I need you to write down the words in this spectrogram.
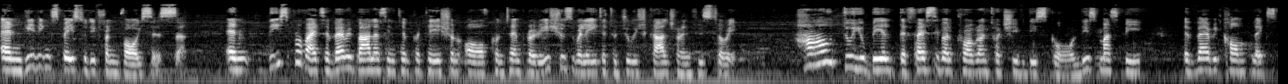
and giving space to different voices. And this provides a very balanced interpretation of contemporary issues related to Jewish culture and history. How do you build the festival program to achieve this goal? This must be a very complex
